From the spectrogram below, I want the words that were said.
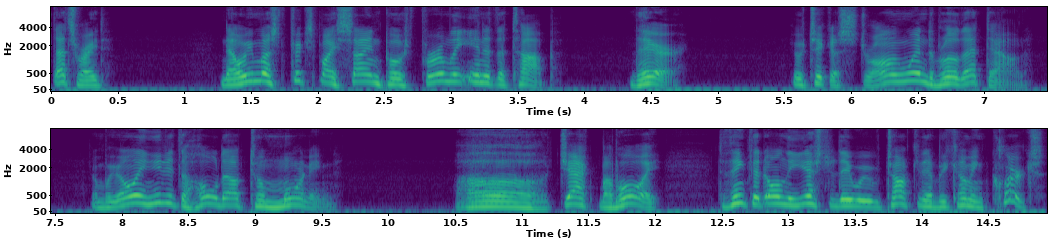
That's right. Now we must fix my signpost firmly in at the top. There. It would take a strong wind to blow that down and we only needed to hold out till morning. Oh, Jack, my boy, to think that only yesterday we were talking of becoming clerks,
